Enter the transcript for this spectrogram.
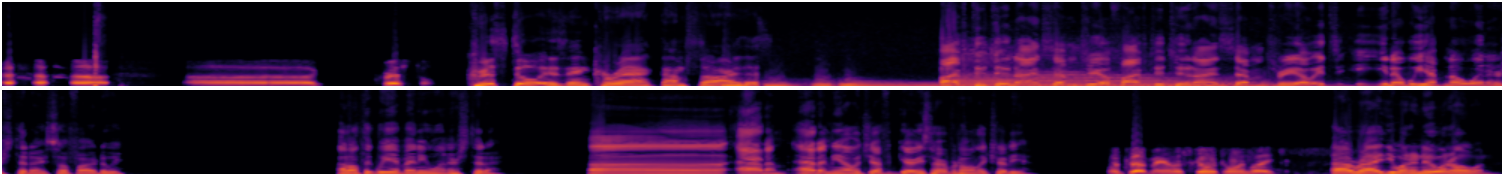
uh, Crystal. Crystal is incorrect. I'm sorry. That's 522-9730, 522-9730. It's, you know, we have no winners today so far, do we? I don't think we have any winners today. Uh, Adam. Adam, you on with Geoff and Gary's Harvard Horn Lake Trivia. What's up, man? Let's go with Horn Lake. all right. You want a new one or old one?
